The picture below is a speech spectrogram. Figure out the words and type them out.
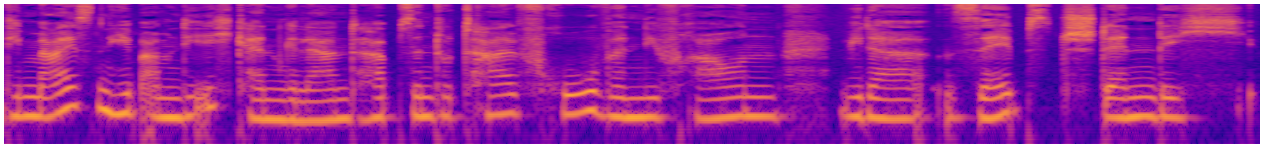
die meisten Hebammen, die ich kennengelernt habe, sind total froh, wenn die Frauen wieder selbstständig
